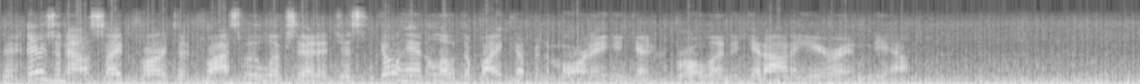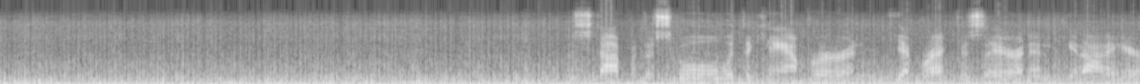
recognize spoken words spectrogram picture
There- There's an outside part that possibly looks at it. Just go ahead and load the bike up in the morning and get rolling and get out of here and yeah. Stop at the school with the camper and get breakfast there and then get out of here.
